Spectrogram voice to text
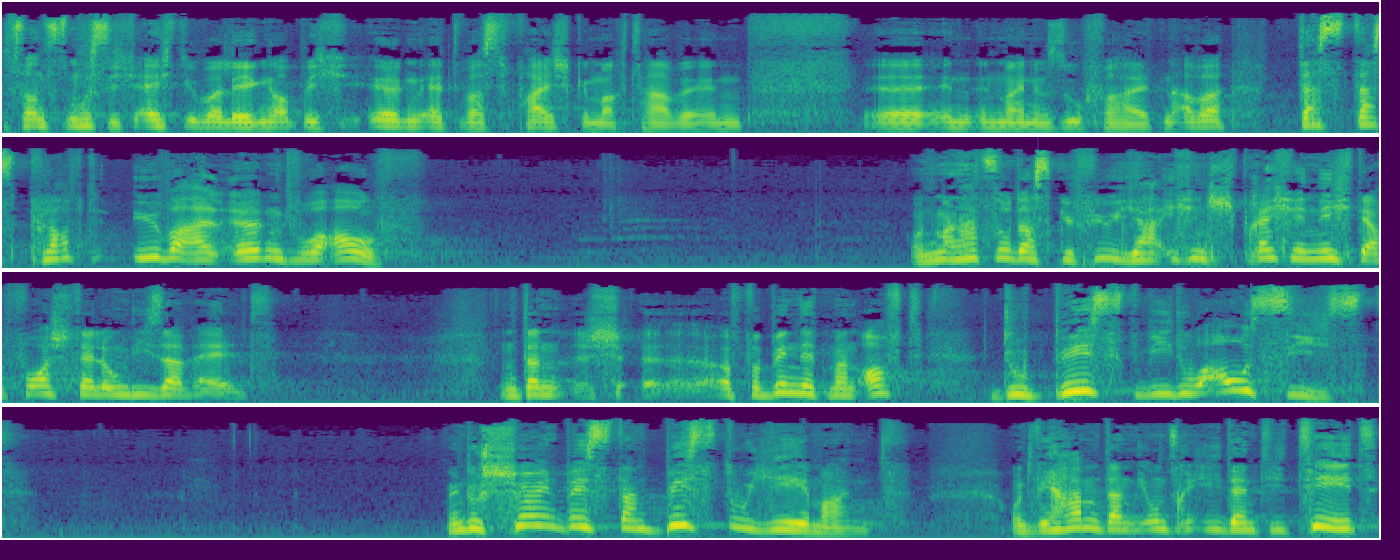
Sonst muss ich echt überlegen, ob ich irgendetwas falsch gemacht habe in, äh, in, in meinem Suchverhalten. Aber das, das ploppt überall irgendwo auf. Und man hat so das Gefühl, ja, ich entspreche nicht der Vorstellung dieser Welt. Und dann äh, verbindet man oft, du bist, wie du aussiehst. Wenn du schön bist, dann bist du jemand. Und wir haben dann unsere Identität,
